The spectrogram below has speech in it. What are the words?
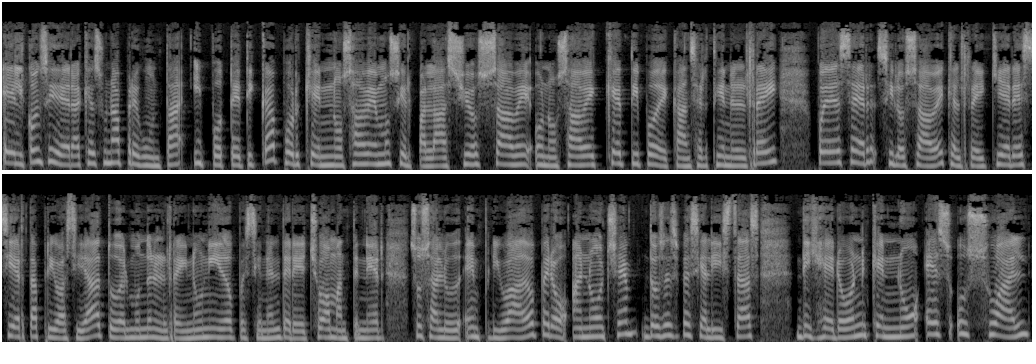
Él considera que es una pregunta hipotética porque no sabemos si el palacio sabe o no sabe qué tipo de cáncer tiene el rey. Puede ser, si lo sabe, que el rey quiere cierta privacidad. Todo el mundo en el Reino Unido pues tiene el derecho a mantener su salud en privado, pero anoche dos especialistas dijeron que no es usual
